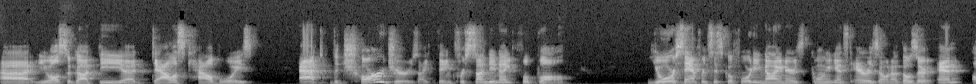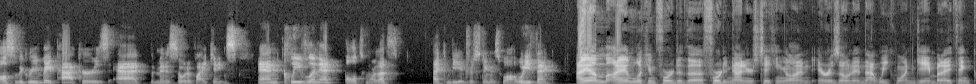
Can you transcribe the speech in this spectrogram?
Uh, you also got the uh, Dallas Cowboys at the Chargers, I think, for Sunday Night Football. Your San Francisco 49ers going against Arizona. Those are, and also the Green Bay Packers at the Minnesota Vikings. And Cleveland at Baltimore. That's that can be interesting as well. What do you think? I am I am looking forward to the 49ers taking on Arizona in that week 1 game, but I think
